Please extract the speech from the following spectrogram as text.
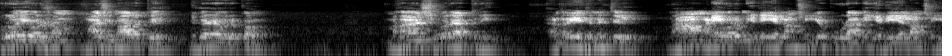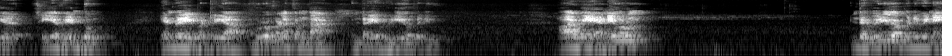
குரோதி வருஷம் மாசி மாதத்தில் நிகழவிருக்கும் மகா சிவராத்திரி அன்றைய தினத்தில் நாம் அனைவரும் எதையெல்லாம் செய்யக்கூடாது எதையெல்லாம் செய்ய செய்ய வேண்டும் என்பதை பற்றிய முழு விளக்கம்தான் இன்றைய வீடியோ பதிவு. ஆகவே அனைவரும் இந்த வீடியோ பதிவினை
